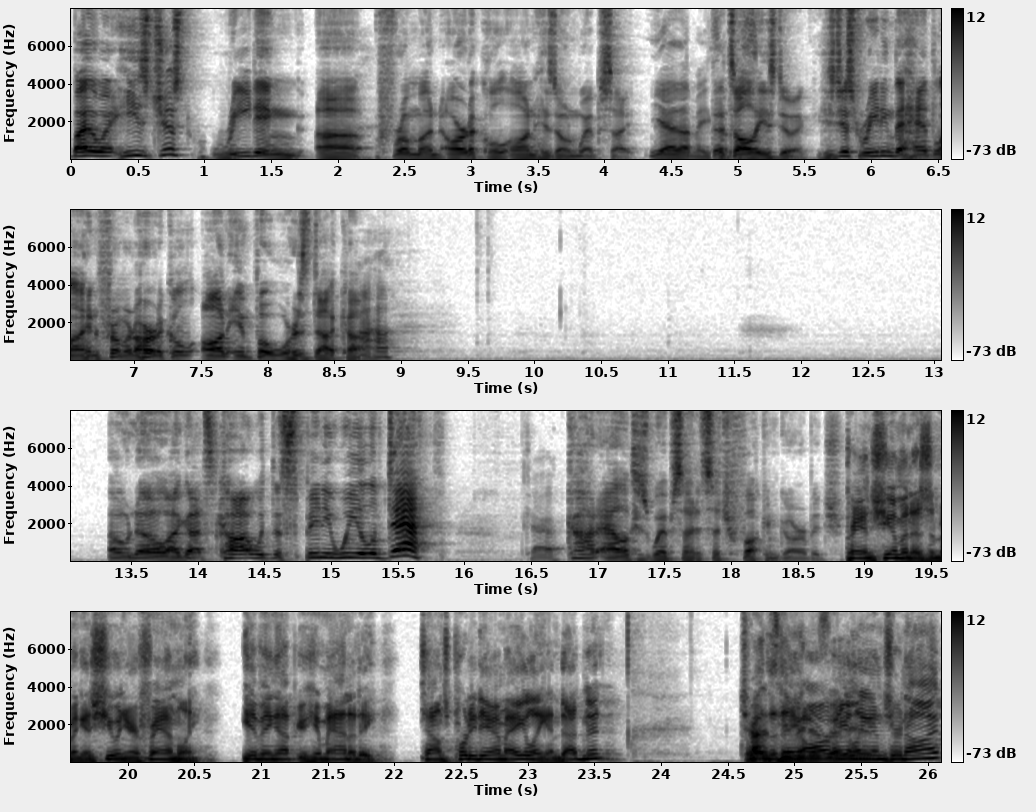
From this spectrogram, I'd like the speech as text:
by the way, he's just reading uh, from an article on his own website. Yeah, that makes That's sense. all he's doing. He's just reading the headline from an article on Infowars.com. Uh-huh. Oh no, I got caught with the spinny wheel of death. Okay. God, Alex's website is such fucking garbage. transhumanism against you and your family, giving up your humanity. Sounds pretty damn alien, doesn't it? Whether they are Transhumanism, yeah. aliens or not,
